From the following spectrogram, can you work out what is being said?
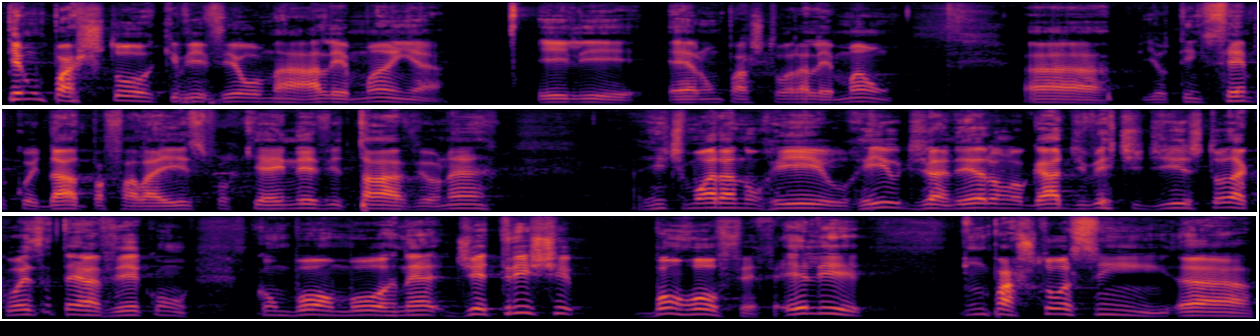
Tem um pastor que viveu na Alemanha, ele era um pastor alemão, ah, e eu tenho sempre cuidado para falar isso, porque é inevitável, né? A gente mora no Rio, Rio de Janeiro é um lugar divertidíssimo, toda coisa tem a ver com, com bom humor, né? Dietrich Bonhoeffer, ele, um pastor assim, ah,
